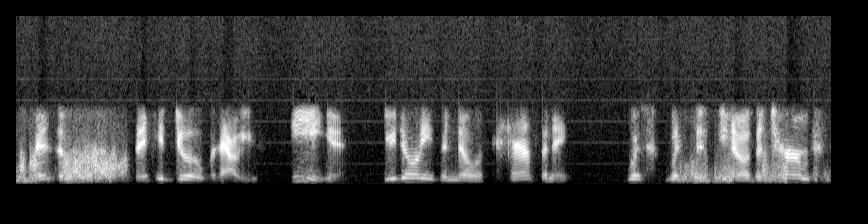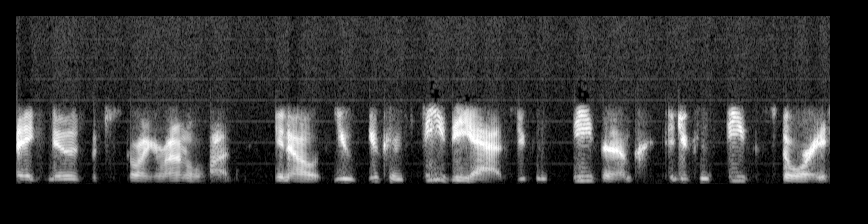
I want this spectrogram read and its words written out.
invisible. They can do it without you seeing it. You don't even know what's happening. With with the you know the term fake news, which is going around a lot. You know, you you can see the ads, you can see them, and you can see the stories,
